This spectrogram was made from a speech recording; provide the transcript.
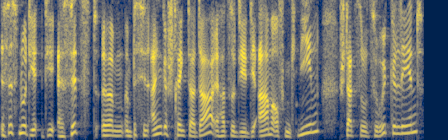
es ist nur die, die er sitzt ähm, ein bisschen angestrengter da. Er hat so die, die Arme auf den Knien, statt so zurückgelehnt.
